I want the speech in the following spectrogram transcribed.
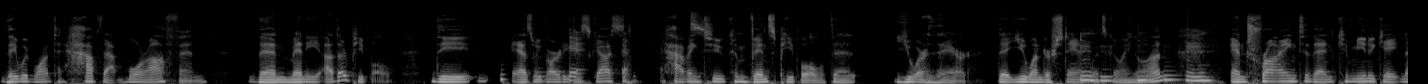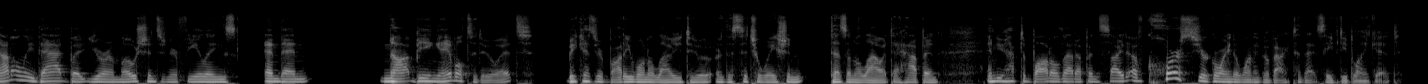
they would want to have that more often than many other people. The as we've already Yeah. discussed, having to convince people that you are there, that you understand what's Mhm. going on Mhm. and trying to then communicate not only that but your emotions and your feelings and then not being able to do it because your body won't allow you to or the situation doesn't allow it to happen and you have to bottle that up inside of course you're going to want to go back to that safety blanket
